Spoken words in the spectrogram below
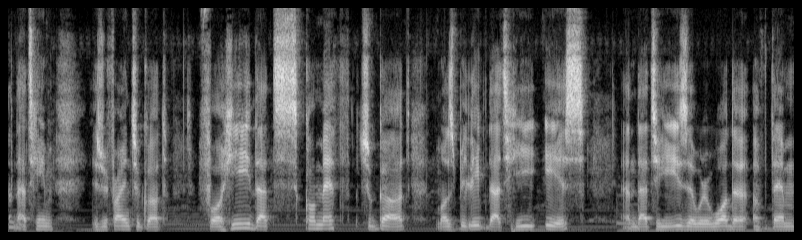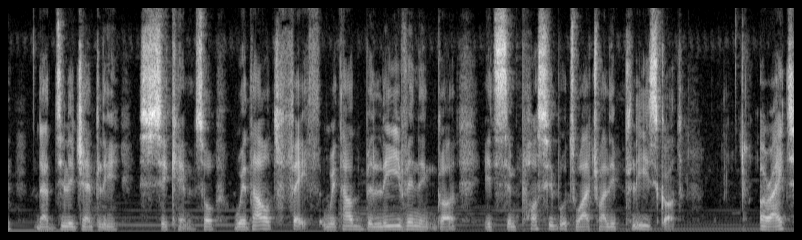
And that Him is referring to God. For he that cometh to God must believe that He is, and that He is a rewarder of them that diligently seek Him. So, without faith, without believing in God, it's impossible to actually please God. All right.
